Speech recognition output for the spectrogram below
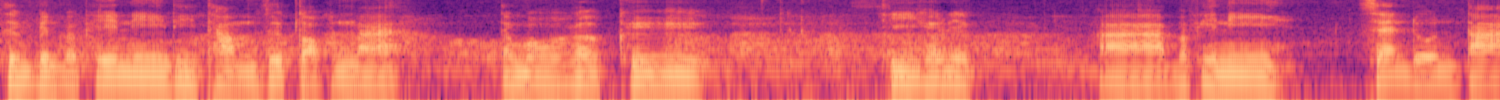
ซึ่งเป็นประเพณีที่ทำสืบต่อกันมา ต้องบอกว่าก็คือที่เขาเรียกอ่าประเพณีแซนโดนตา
